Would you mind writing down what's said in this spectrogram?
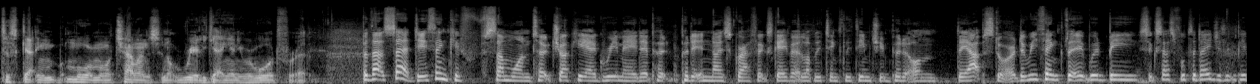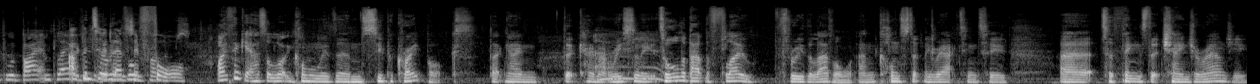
just getting more and more challenged and not really getting any reward for it. But that said, do you think if someone took Chuckie Egg, remade it, put put it in nice graphics, gave it a lovely tinkly theme tune, put it on the App Store, do we think that it would be successful today? Do you think people would buy it and play? it, Up do you think until it'd have the level four. problems? I think it has a lot in common with um, Super Crate Box, that game that came out Oh, recently. yeah. It's all about the flow through the level and constantly reacting to uh, to things that change around you.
